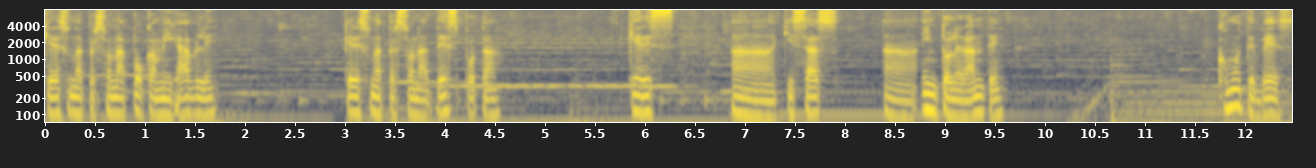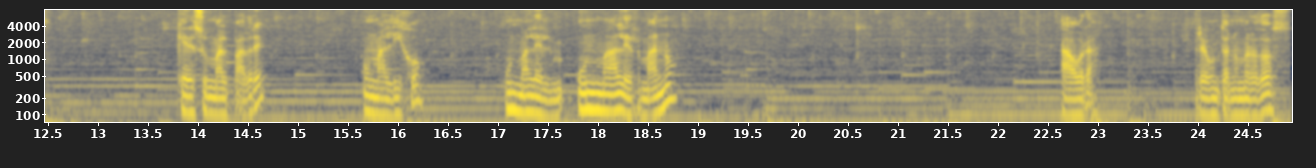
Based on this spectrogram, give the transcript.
que eres una persona poco amigable, que eres una persona déspota, que eres ah, quizás ah, intolerante. ¿Cómo te ves? ¿Que eres un mal padre? ¿Un mal hijo? ¿Un mal, un mal hermano? Ahora, Pregunta número 2.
